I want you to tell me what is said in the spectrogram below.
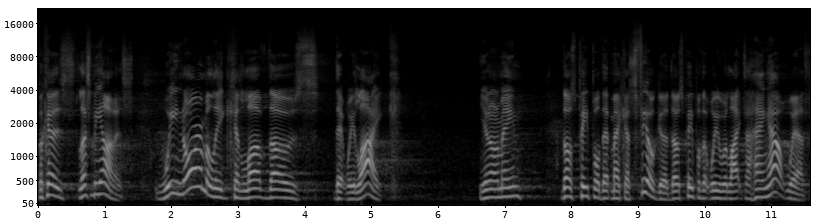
Because let's be honest, we normally can love those that we like. You know what I mean? those people that make us feel good, those people that we would like to hang out with,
